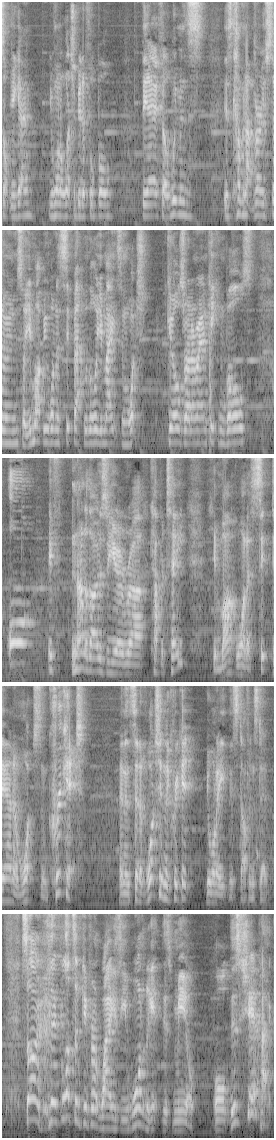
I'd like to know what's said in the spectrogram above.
not your game. You want to watch a bit of football. The AFL Women's is coming up very soon, so you might be wanting to sit back with all your mates and watch girls run around kicking balls, or if none of those are your uh, cup of tea, you might want to sit down and watch some cricket. And instead of watching the cricket, you want to eat this stuff instead. So there's lots of different ways you want to get this meal or this share pack.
